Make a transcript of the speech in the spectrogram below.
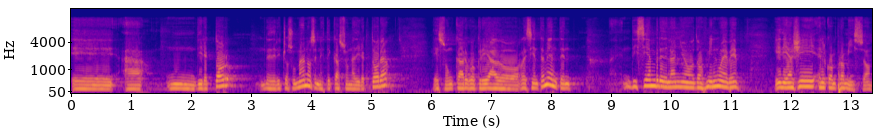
eh, a un director de derechos humanos, en este caso una directora, es un cargo creado recientemente, en, diciembre del año 2009, y de allí el compromiso.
